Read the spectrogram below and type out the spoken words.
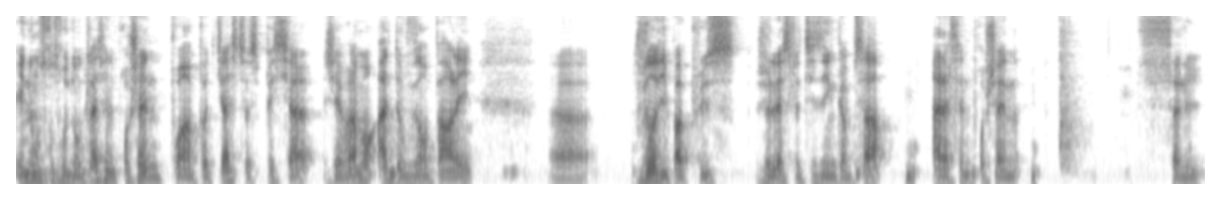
Et nous, on se retrouve donc la semaine prochaine pour un podcast spécial. J'ai vraiment hâte de vous en parler. Euh, je vous en dis pas plus. Je laisse le teasing comme ça. À la semaine prochaine. Salut.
